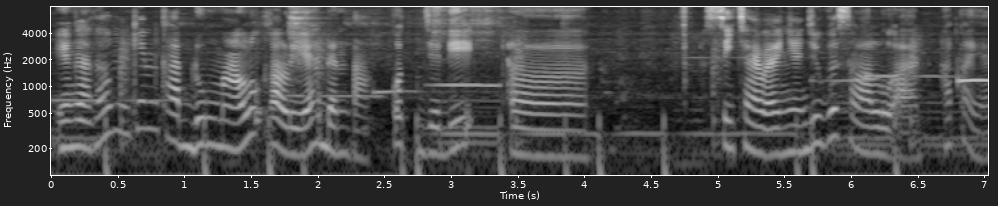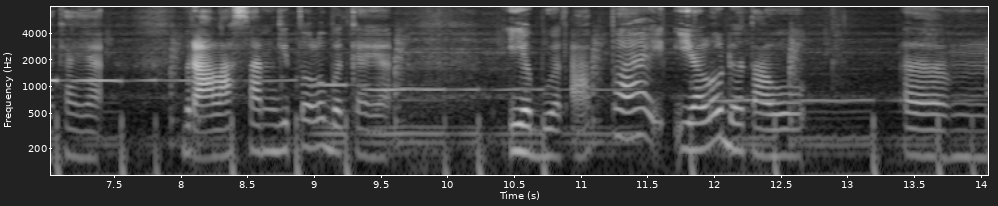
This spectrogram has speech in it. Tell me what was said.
ya nggak tahu mungkin kadung malu kali ya dan takut. Jadi eh, si ceweknya juga selalu ad, apa ya kayak beralasan gitu loh buat kayak iya buat apa? Ya lo udah tahu em,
